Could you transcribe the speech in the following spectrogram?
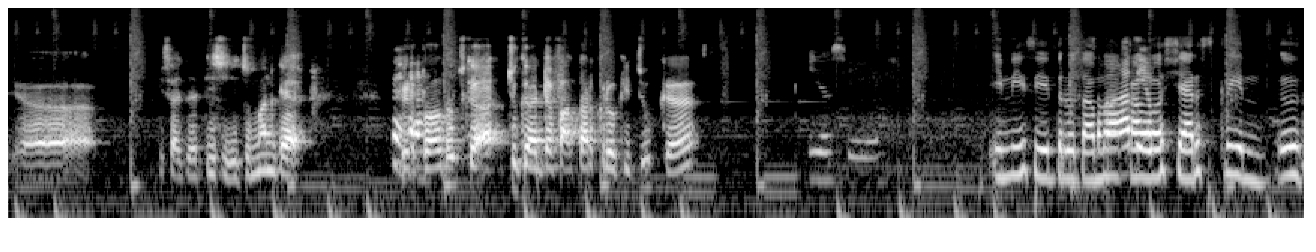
Ya bisa jadi sih. Cuman kayak virtual tuh juga juga ada faktor grogi juga. Iya sih. Ini sih terutama Semangat ya. kalau share screen. Uh.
